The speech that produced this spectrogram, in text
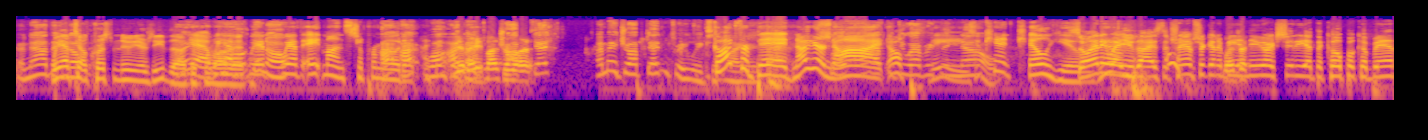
And now they we have till Christmas, New Year's Eve though. to Yeah, we have it. we You have, know, we have eight months to promote I, it. I I, well, think we're Yeah, may eight months drop around. dead. I may drop dead in three weeks. God forbid. age. No, you're So I not. have to oh, do everything please. now. You can't kill you. So anyway, You you guys, the Tramps are going to be Was in New York City at the Copacabana.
